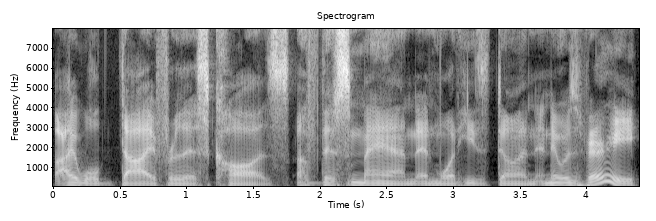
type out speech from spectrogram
I will die for this cause of this man and what he's done. And it was very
